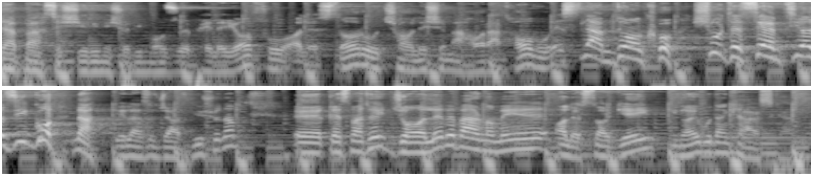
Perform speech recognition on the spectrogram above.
عجب بحث شیرینی شد این موضوع پلیاف و آلستار و چالش مهارت ها و اسلم دانک و شوت سه امتیازی گل. نه یه لحظه جوگیر شدم. قسمت های جالب برنامه آلستار گیم اینایی بودن که عرض کردم.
